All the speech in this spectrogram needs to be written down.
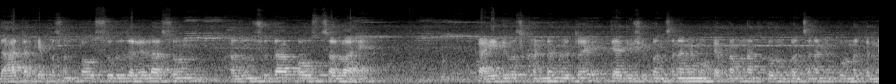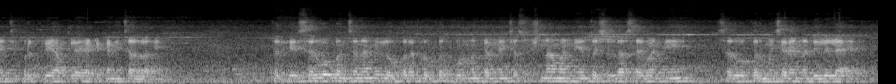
दहा तारखेपासून पाऊस सुरू झालेला असून अजूनसुद्धा पाऊस चालू आहे. काही दिवस खंड मिळतो आहे त्या दिवशी पंचनामे मोठ्या प्रमाणात करून पंचनामे पूर्ण करण्याची प्रक्रिया आपल्या या ठिकाणी चालू आहे. तर हे सर्व पंचनामे लवकरात लवकर पूर्ण करण्याच्या सूचना माननीय तहसीलदार साहेबांनी सर्व कर्मचाऱ्यांना दिलेल्या आहेत.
